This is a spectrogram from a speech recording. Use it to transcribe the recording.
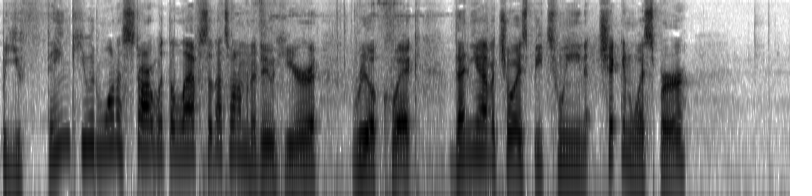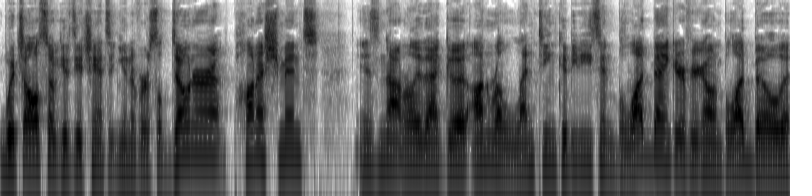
but you think you would want to start with the left, so that's what I'm going to do here real quick. Then you have a choice between Chicken Whisper, which also gives you a chance at Universal Donor. Punishment is not really that good. Unrelenting could be decent. Blood Banker if you're going blood build.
